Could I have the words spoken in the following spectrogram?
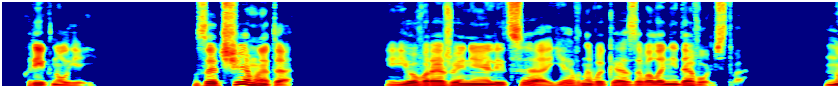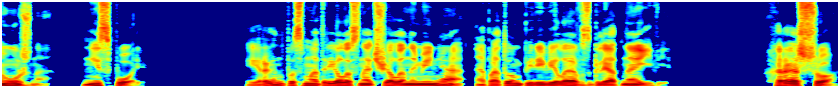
— крикнул ей. «Зачем это?» Ее выражение лица явно выказывало недовольство. «Нужно, не спорь». Ирен посмотрела сначала на меня, а потом перевела взгляд на Иви. «Хорошо»,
